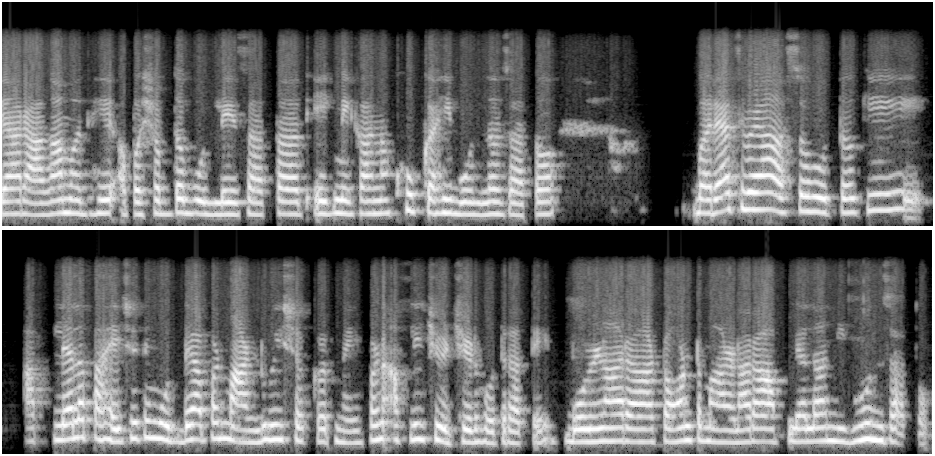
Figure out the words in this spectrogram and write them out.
त्या रागामध्ये अपशब्द बोलले जातात एकमेकांना खूप काही बोललं जातं. बऱ्याच वेळा असं होतं की आपल्याला पाहिजे ते मुद्दे आपण मांडूही शकत नाही पण आपली चिडचिड होत राहते. बोलणारा टॉन्ट मारणारा आपल्याला निघून जातो.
